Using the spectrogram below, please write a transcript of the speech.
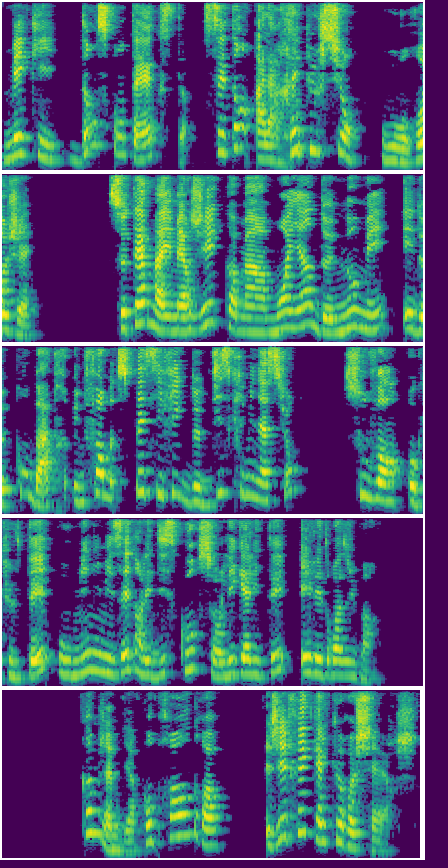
mais qui, dans ce contexte, s'étend à la répulsion ou au rejet. Ce terme a émergé comme un moyen de nommer et de combattre une forme spécifique de discrimination souvent occultée ou minimisée dans les discours sur l'égalité et les droits humains. Comme j'aime bien comprendre, j'ai fait quelques recherches.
